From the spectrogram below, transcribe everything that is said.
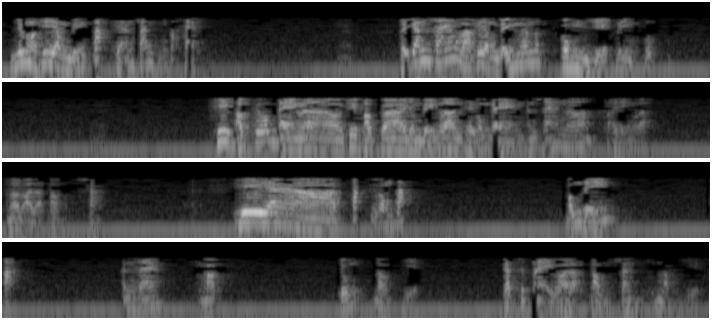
Nhưng mà khi dòng điện tắt thì ánh sáng cũng tắt theo thì cái ánh sáng và cái dòng điện nó, nó cùng diệt đi một lúc khi bật cái bóng đèn là khi bật à, dòng điện lên thì bóng đèn ánh sáng nó thể hiện lên. Nó gọi là đồng xanh khi à, tắt cái công tắc bóng điện tắt ánh sáng mất chúng đồng diệt. Cách thức này gọi là đồng sanh cũng đồng diệt.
